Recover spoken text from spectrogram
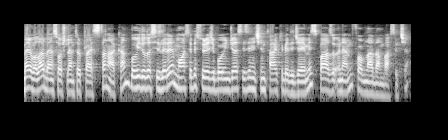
Merhabalar ben Social Enterprises'tan Hakan. Bu videoda sizlere muhasebe süreci boyunca sizin için takip edeceğimiz bazı önemli formlardan bahsedeceğim.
